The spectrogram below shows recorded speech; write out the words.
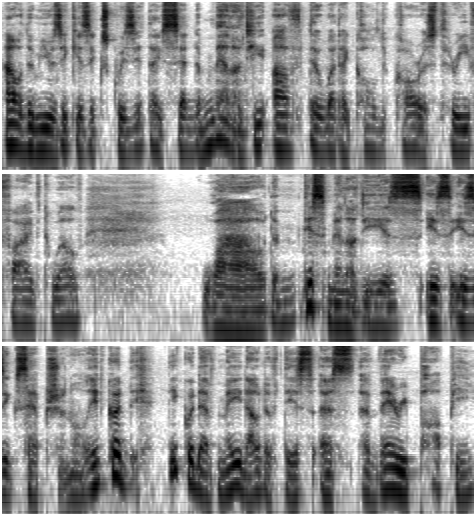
How oh, the music is exquisite. I said the melody of the what I call the chorus 3, 5, 12 wow the, this melody is is is exceptional. It could they could have made out of this a, a very poppy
